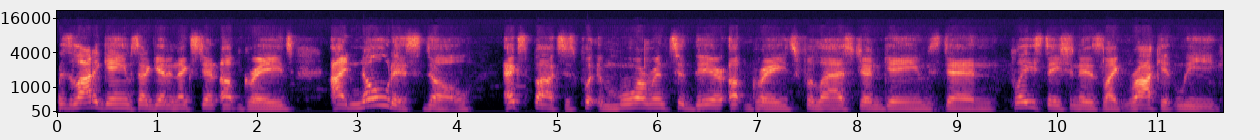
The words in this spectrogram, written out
there's a lot of games that are getting next gen upgrades. I noticed though, Xbox is putting more into their upgrades for last gen games than PlayStation is, like Rocket League.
